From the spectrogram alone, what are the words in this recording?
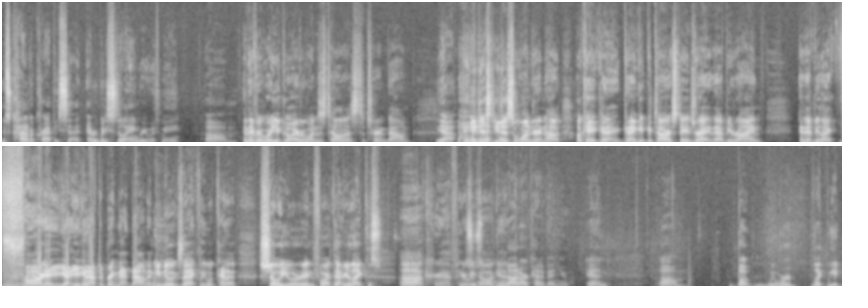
it's kind of a crappy set. Everybody's still angry with me. And everywhere you go, everyone's telling us to turn down, Yeah, and you just you're just wondering how. Okay, can I can I get guitar stage right? And that'd be Ryan, and it'd be like, oh, okay, you got, you're gonna have to bring that down. And you knew exactly what kind of show you were in for. At that, you're like, This- ah, crap, here we go again. Not our kind of venue, and um, but we were like we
